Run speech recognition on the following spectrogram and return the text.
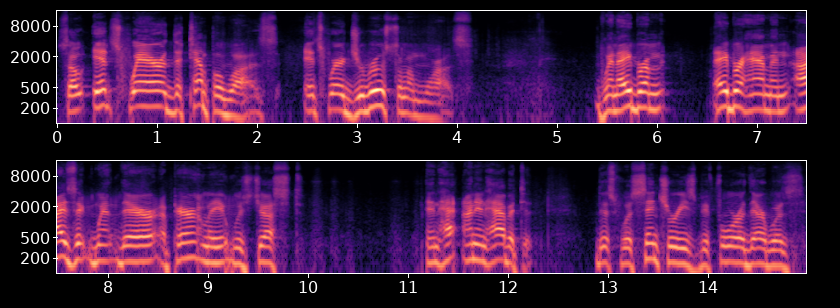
So it's where the temple was, it's where Jerusalem was. When Abram, Abraham and Isaac went there, apparently it was just uninhabited. This was centuries before there was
